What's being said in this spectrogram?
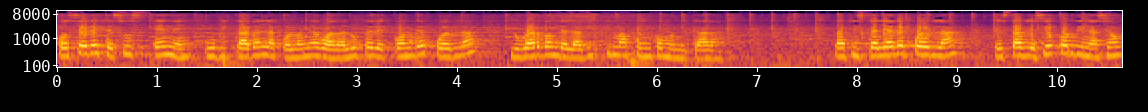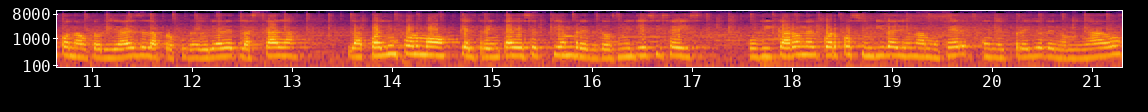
José de Jesús N, ubicado en la colonia Guadalupe de Conde, Puebla, lugar donde la víctima fue incomunicada. La Fiscalía de Puebla estableció coordinación con autoridades de la Procuraduría de Tlaxcala la cual informó que el 30 de septiembre de 2016 ubicaron el cuerpo sin vida de una mujer en el predio denominado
